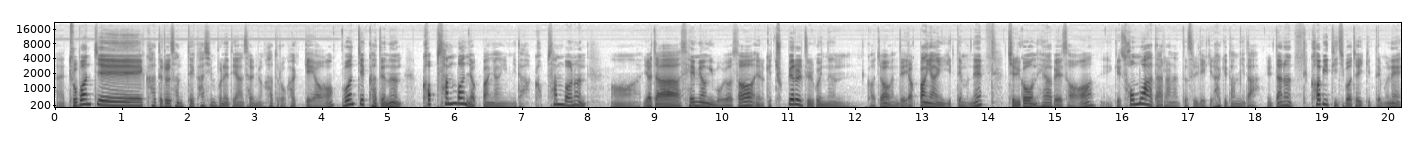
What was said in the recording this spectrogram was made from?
아, 두 번째 카드를 선택하신 분에 대한 설명하도록 할게요. 두 번째 카드는 컵 3번 역방향입니다. 컵 3번은 어, 여자 3명이 모여서 이렇게 축배를 들고 있는 거죠. 근데 역방향이기 때문에 즐거운 해협에서 이렇게 소모하다라는 뜻을 얘기를 하기도 합니다. 일단은 컵이 뒤집어져 있기 때문에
